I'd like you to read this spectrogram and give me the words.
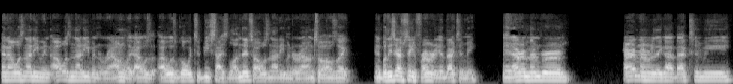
and I was not even I was not even around. Like I was I was going to B-Sides London, so I was not even around. So I was like, and but these guys were taking forever to get back to me. And I remember, I remember they got back to me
